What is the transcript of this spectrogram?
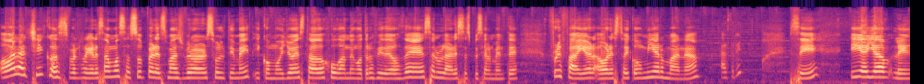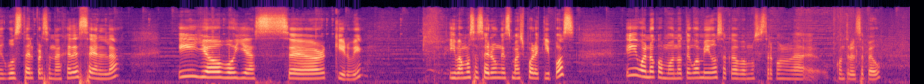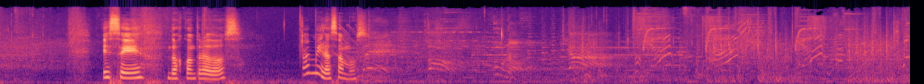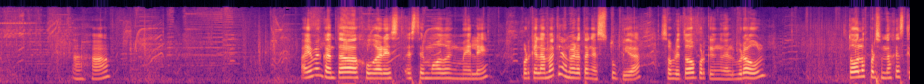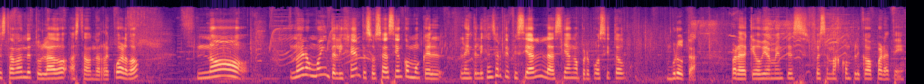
Hola chicos, pues regresamos a Super Smash Bros. Ultimate y como yo he estado jugando en otros videos de celulares, especialmente Free Fire, ahora estoy con mi hermana. ¿Astrid? Sí, y ella le gusta el personaje de Zelda y yo voy a ser Kirby. Y vamos a hacer un Smash por equipos. Y bueno, como no tengo amigos, acá vamos a estar con la, contra el CPU. Y sí, dos contra dos. Ah, mira, Samus. Ajá. A mí me encantaba jugar este modo en melee. Porque la máquina no era tan estúpida. Sobre todo porque en el Brawl. Todos los personajes que estaban de tu lado, hasta donde recuerdo. No, no eran muy inteligentes. O sea, hacían como que la inteligencia artificial la hacían a propósito bruta. Para que obviamente fuese más complicado para ti.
